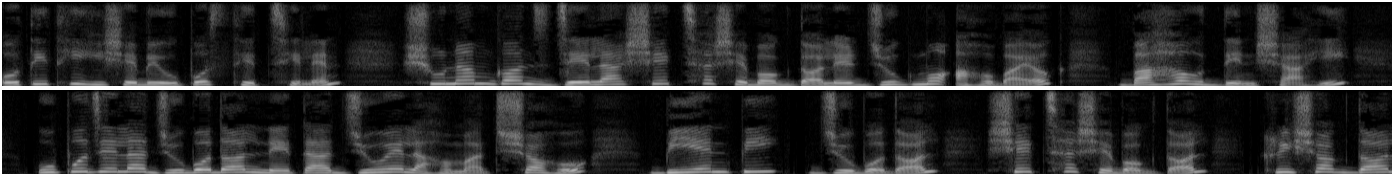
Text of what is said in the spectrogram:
অতিথি হিসেবে উপস্থিত ছিলেন সুনামগঞ্জ জেলা স্বেচ্ছাসেবক দলের যুগ্ম আহ্বায়ক বাহাউদ্দিন শাহী উপজেলা যুবদল নেতা জুয়েল আহমদ সহ বিএনপি যুবদল, স্বেচ্ছাসেবক দল, কৃষক দল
